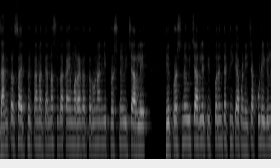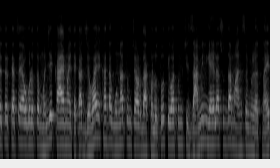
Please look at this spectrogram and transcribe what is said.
जानकर साहेब फिरताना त्यांना सुद्धा काही मराठा तरुणांनी प्रश्न विचारले. हे प्रश्न विचारले तिथपर्यंत ठीक आहे पण याच्यापुढे गेलं तर त्याचं अवघड होतं. म्हणजे काय माहिती आहे का? जेव्हा एखादा गुन्हा तुमच्यावर दाखल होतो तेव्हा तुमची जामीन घ्यायला सुद्धा माणसं मिळत नाहीत.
